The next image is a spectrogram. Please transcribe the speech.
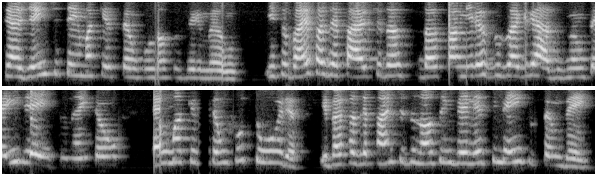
se a gente tem uma questão com nossos irmãos, isso vai fazer parte das, das famílias dos agregados, não tem jeito, né? Então, é uma questão futura e vai fazer parte do nosso envelhecimento também,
